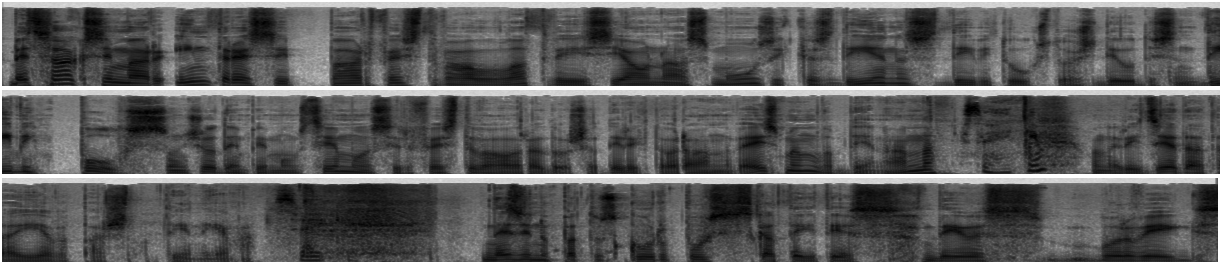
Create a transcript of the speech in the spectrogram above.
Bet sāksim ar interesi par festivālu Latvijas jaunās mūzikas dienas 2022 Puls. Un šodien pie mums ciemos ir festivāla radošā direktora Anna Veismana. Labdien, Anna! Sveiki! Un arī dziedātāja Ieva Paša. Labdien, Ieva! Sveiki! Nezinu pat uz kuru pusi skatīties. Divas burvīgas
